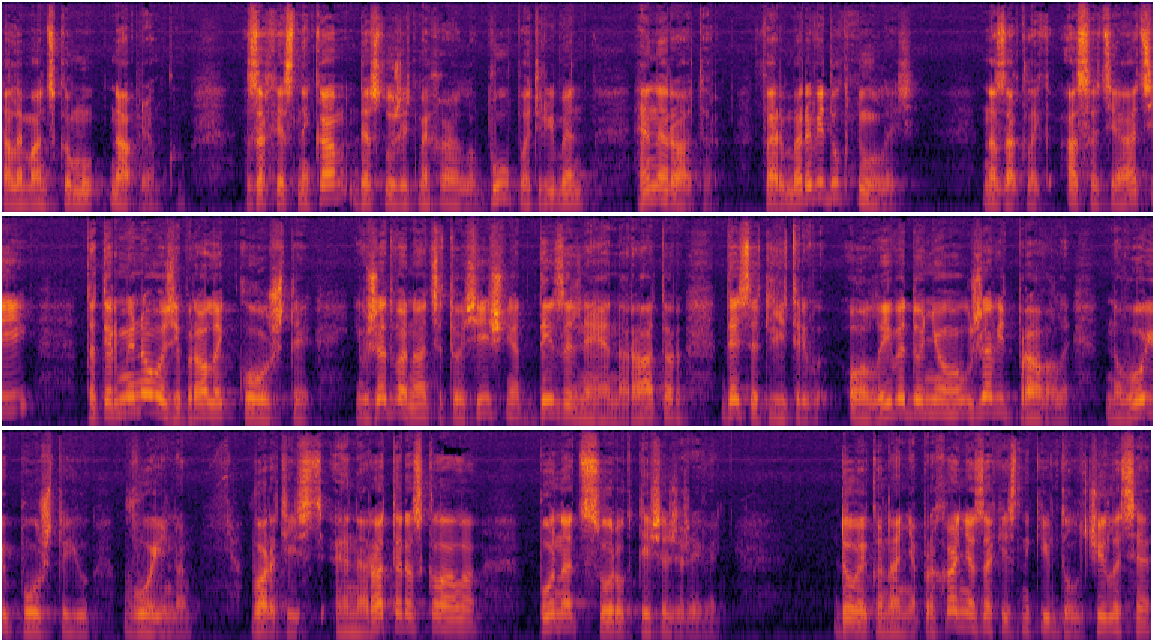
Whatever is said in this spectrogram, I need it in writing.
на Лиманському напрямку. Захисникам, де служить Михайло, був потрібен генератор. Фермери відгукнулись на заклик асоціації та терміново зібрали кошти. Вже 12 січня дизельний генератор, 10 літрів оливи до нього вже відправили новою поштою воїнам. Вартість генератора склала понад 40 тисяч гривень. До виконання прохання захисників долучилося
